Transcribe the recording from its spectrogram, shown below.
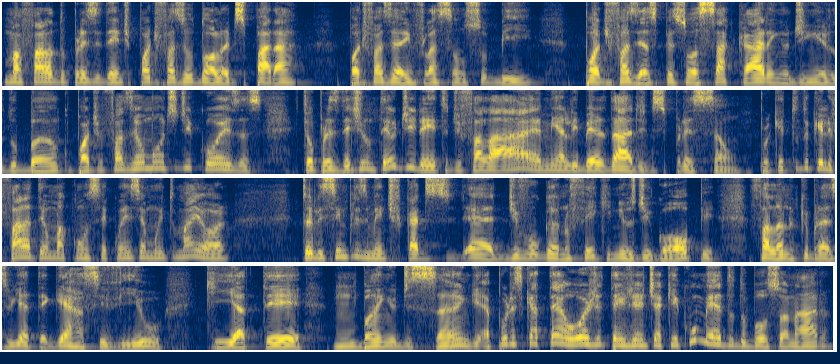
Uma fala do presidente pode fazer o dólar disparar, pode fazer a inflação subir, pode fazer as pessoas sacarem o dinheiro do banco, pode fazer um monte de coisas. Então, o presidente não tem o direito de falar, ah, é minha liberdade de expressão, porque tudo que ele fala tem uma consequência muito maior. Então ele simplesmente ficar é, divulgando fake news de golpe, falando que o Brasil ia ter guerra civil, que ia ter um banho de sangue. É por isso que até hoje tem gente aqui com medo do Bolsonaro.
